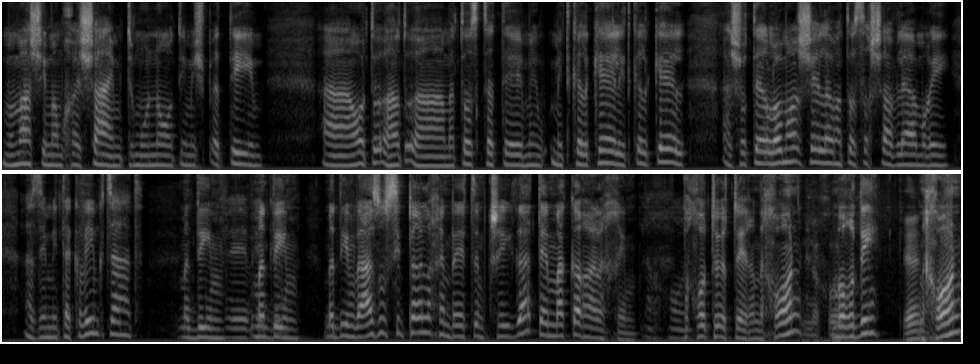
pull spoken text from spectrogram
ממש עם המחשה, עם תמונות, עם משפטים. האוטו, האוטו, המטוס קצת אה, מתקלקל, התקלקל, השוטר לא מרשה למטוס עכשיו להמריא, אז הם מתעכבים קצת. מדהים, ו- וכן. מדהים, מדהים. ואז הוא סיפר לכם בעצם, כשהגעתם, מה קרה לכם. נכון. פחות או יותר, נכון? נכון. מורדי? כן. נכון?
